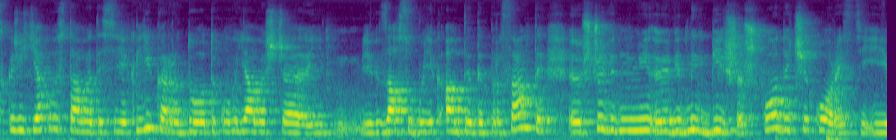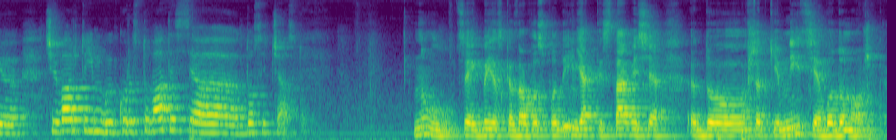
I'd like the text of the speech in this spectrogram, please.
скажіть, як ви ставитеся як лікар до такого явища, як засобу, як антидепресанти? Е, Що від, від них більше шкоди чи користі? І чи варто їм користуватися досить часто? Ну, це якби я сказав господин, як ти ставишся до шатківниці або до ножика.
